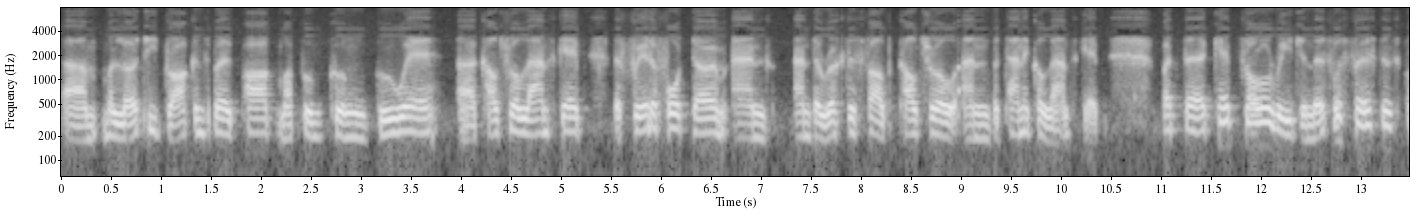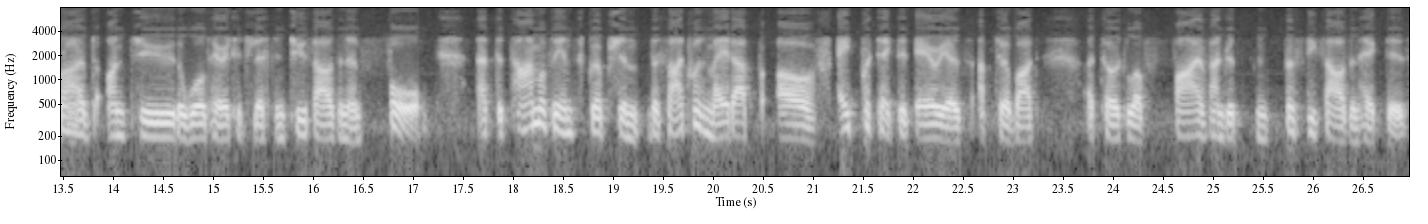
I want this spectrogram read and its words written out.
um, Maloti Drakensberg Park, Mapungkunguwe uh, Cultural Landscape, the Vredefort Dome, and and the Richtersveld cultural and botanical landscape. But the Cape Floral region, this was first inscribed onto the World Heritage List in 2004 at the time of the inscription, the site was made up of eight protected areas up to about a total of 550,000 hectares.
